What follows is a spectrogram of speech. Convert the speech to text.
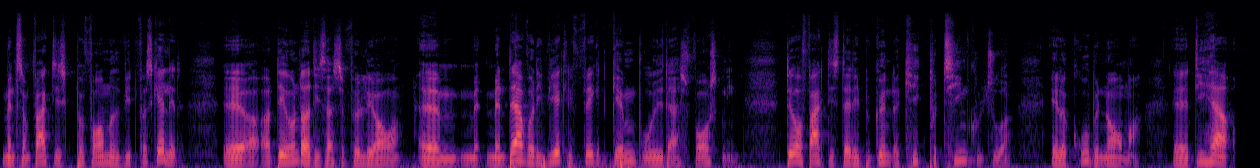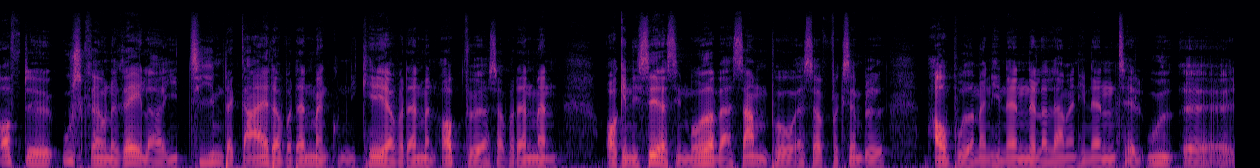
men som faktisk performede vidt forskelligt. Øh, og det undrede de sig selvfølgelig over. Øh, men der, hvor de virkelig fik et gennembrud i deres forskning, det var faktisk, da de begyndte at kigge på teamkultur eller gruppenormer. Øh, de her ofte uskrevne regler i et team, der guider, hvordan man kommunikerer, hvordan man opfører sig, hvordan man organiserer sin måde at være sammen på. Altså for eksempel afbryder man hinanden, eller lader man hinanden tale ud, øh,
